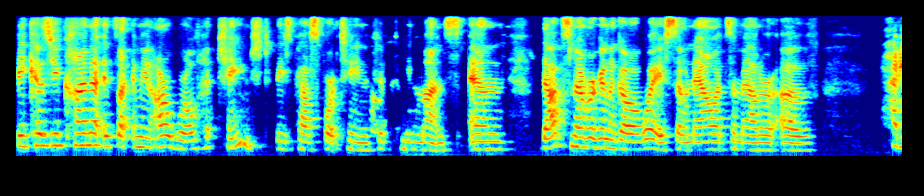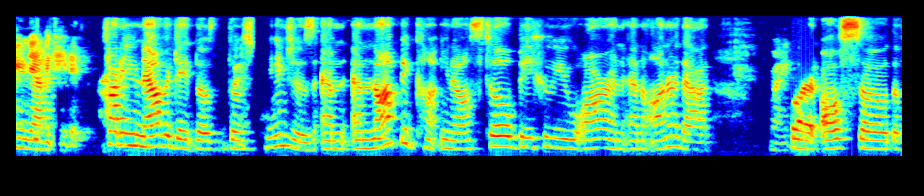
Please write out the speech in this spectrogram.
because you kind of, it's like, I mean, our world had changed these past 14, 15 months, and that's never going to go away. So now it's a matter of, how do you navigate it? How do you navigate those those changes and and not become you know still be who you are and and honor that right. but also the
